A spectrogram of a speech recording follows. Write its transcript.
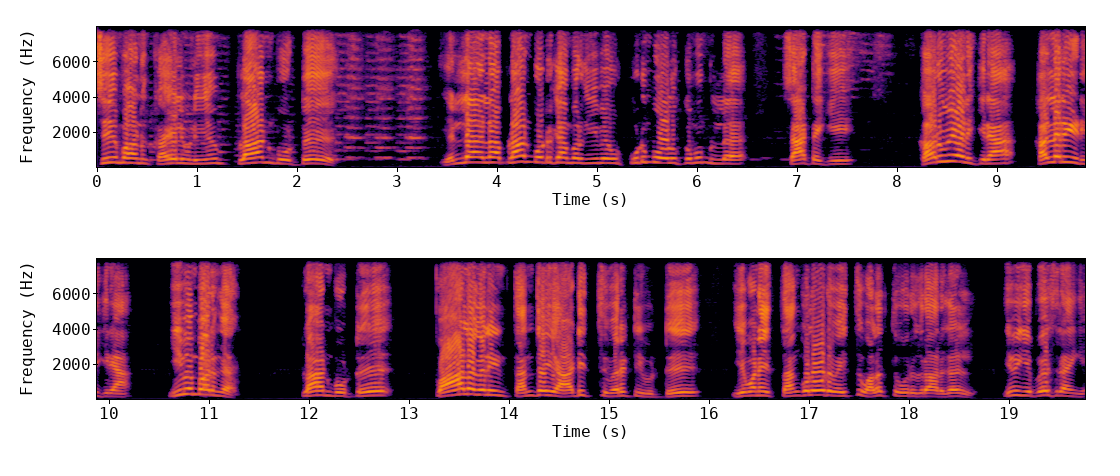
சீமானும் கயல்விழியும் பிளான் போட்டு. எல்லா எல்லா பிளான் போட்டிருக்கான் பாருங்க. இவன் ஒரு குடும்ப ஒழுக்கமும் இல்லை. சாட்டைக்கு கருவி அடிக்கிறான் கல்லறி அடிக்கிறான். இவன் பாருங்க பிளான் போட்டு பாலகனின் தந்தையை அடித்து விரட்டி விட்டு இவனை தங்களோடு வைத்து வளர்த்து வருகிறார்கள். இவங்க பேசுகிறாங்க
